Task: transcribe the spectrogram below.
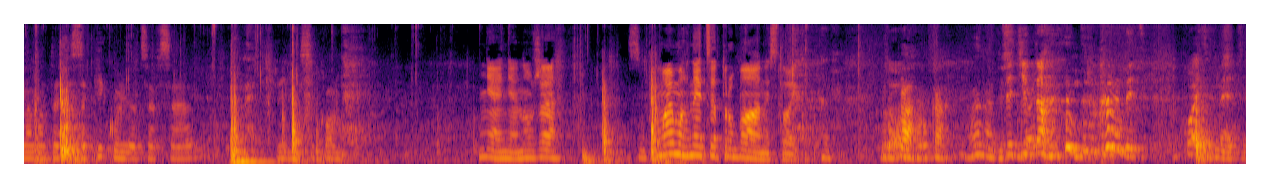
На монтажі запікую це все. Рівні секунд. Ні, ні, ну вже. По-моєму, гнеться труба, а не стойка. Рука, рука. Давай найди Це сюди. титан. Ось гнеться.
